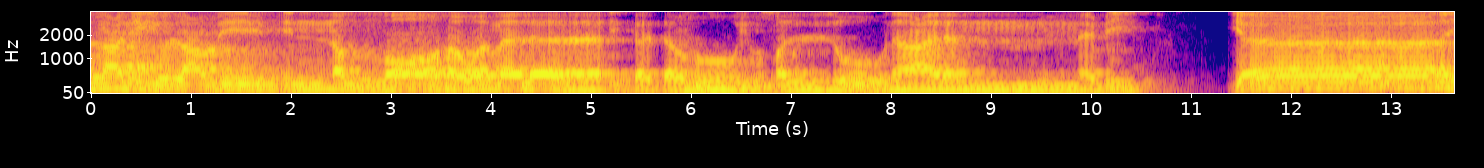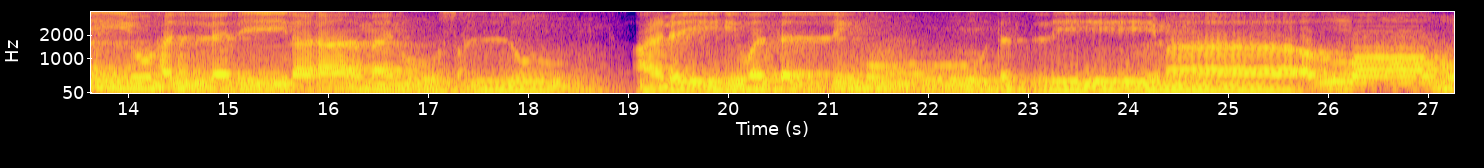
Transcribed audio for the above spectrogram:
العلي العظيم. إن الله وملائكته يصلون على النبي. يا أيها الذين آمنوا صلوا عليه وسلموا تسليما. اللهم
